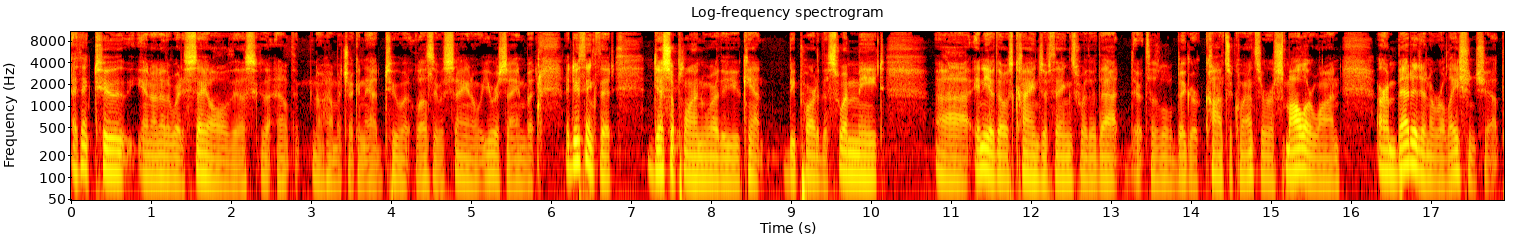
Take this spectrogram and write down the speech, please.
I think too. You know, another way to say all of this. 'cause I don't think, know how much I can add to what Leslie was saying or what you were saying, but I do think that discipline, whether you can't be part of the swim meet uh, any of those kinds of things, whether that it's a little bigger consequence or a smaller one, are embedded in a relationship.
